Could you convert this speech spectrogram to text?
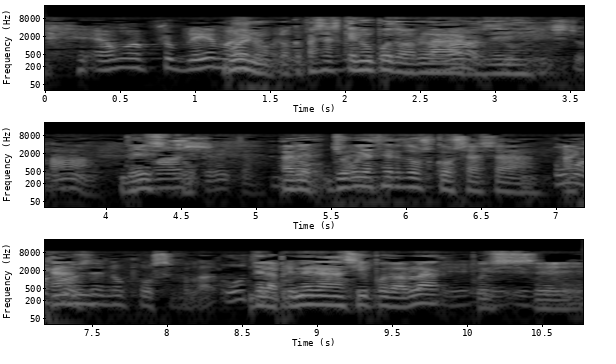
Bueno, lo que pasa es que no puedo hablar de, Ah, de esto. A ver, yo voy a hacer dos cosas a, acá. De la primera sí puedo hablar, pues eh,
